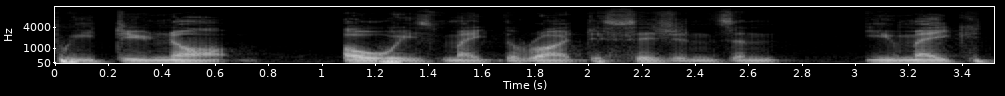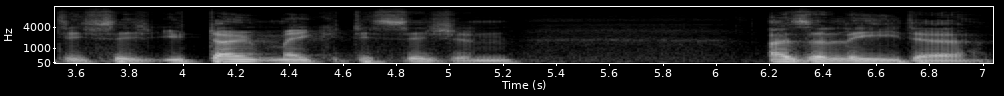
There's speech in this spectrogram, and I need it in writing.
we do not always make the right decisions. And you make a decision, you don't make a decision as a leader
